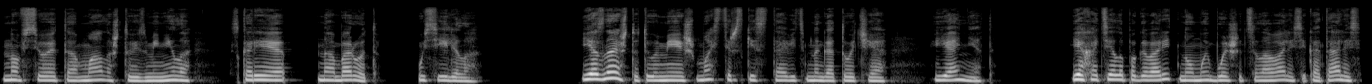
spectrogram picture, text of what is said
но все это мало что изменило, скорее, наоборот, усилило. Я знаю, что ты умеешь мастерски ставить многоточие, я нет. Я хотела поговорить, но мы больше целовались и катались,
